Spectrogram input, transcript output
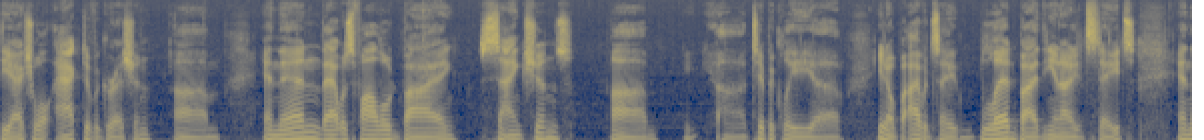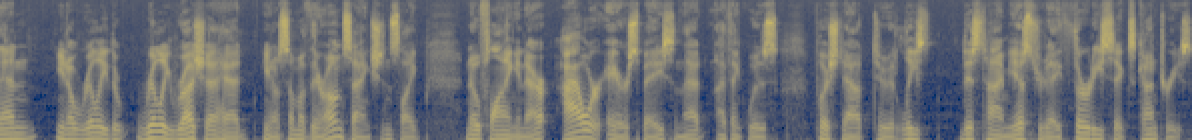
the actual act of aggression, um, and then that was followed by sanctions. Um, uh, typically, uh, you know, I would say led by the United States, and then you know, really, the really Russia had you know some of their own sanctions, like no flying in our our airspace, and that I think was pushed out to at least this time yesterday, 36 countries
